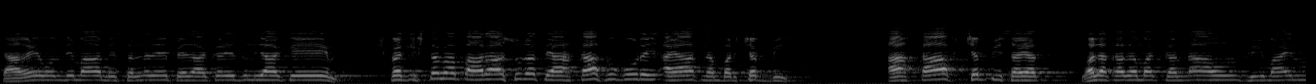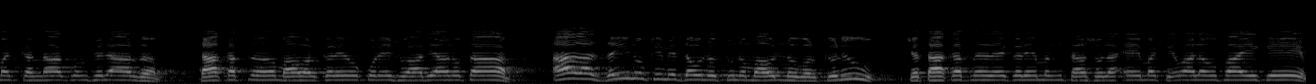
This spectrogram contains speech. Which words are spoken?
د هغې غوندې ما مثل نه دی پیدا کړی دنیا کې شپږشتمه پارا سورت احقاف وګورئ آیات نمبر 26 احقاف 26 آیت ولقد مکناهم فی ما ان مکناکم فی الارض طاقت ما ورکړو قریش وادیانو ته اغه زینو کې می دولتونه ماول نو ورکړو چې طاقت نه لري کړې من تاسو له ایمه کې والو پای کې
